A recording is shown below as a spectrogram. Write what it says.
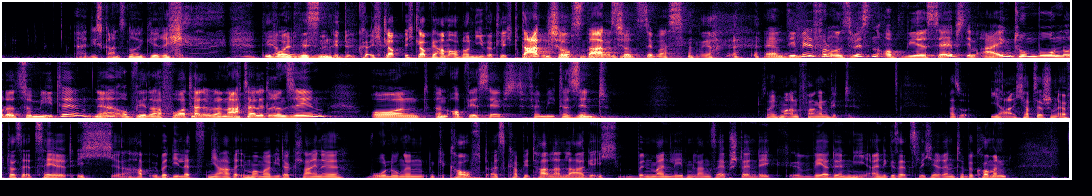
äh, die ist ganz neugierig. die ja, wollt wissen. Ich glaube, ich glaub, wir haben auch noch nie wirklich Datenschutz, Datenschutz, Sebastian. Ja. Ähm, die will von uns wissen, ob wir selbst im Eigentum wohnen oder zur Miete, ne, ob wir da Vorteile oder Nachteile drin sehen und, und ob wir selbst Vermieter sind. Soll ich mal anfangen? Bitte. Also ja, ich habe es ja schon öfters erzählt. Ich äh, habe über die letzten Jahre immer mal wieder kleine Wohnungen gekauft als Kapitalanlage. Ich bin mein Leben lang selbstständig, werde nie eine gesetzliche Rente bekommen.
